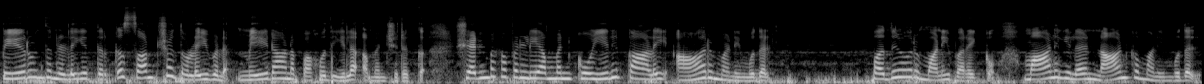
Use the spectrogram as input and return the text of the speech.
பேருந்து நிலையத்திற்கு சற்று தொலைவில் மேடான பகுதியில் அமைஞ்சிருக்கு. செண்பகவள்ளி அம்மன் கோயில் காலை ஆறு மணி முதல் பதினோரு மணி வரைக்கும் மாலையில் நான்கு மணி முதல்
